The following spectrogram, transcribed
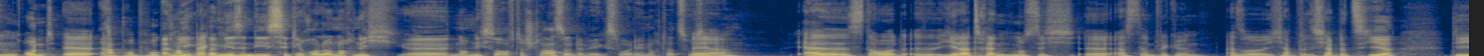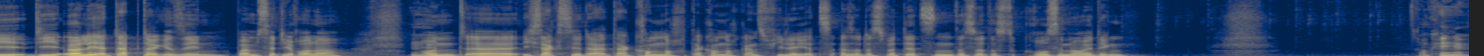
und äh, apropos Bei mir, Comeback. bei mir sind die Cityroller noch nicht, äh, noch nicht so auf der Straße unterwegs, wollte ich noch dazu Ja, sagen. ja, es dauert. Also Jeder Trend muss sich äh, erst entwickeln. Also ich habe ich hab jetzt hier die, die Early Adapter gesehen beim City Roller. Mhm. Und äh, ich sag's dir, da, da, kommen noch, da kommen noch ganz viele jetzt. Also das wird jetzt ein, das wird das große neue Ding. Okay.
